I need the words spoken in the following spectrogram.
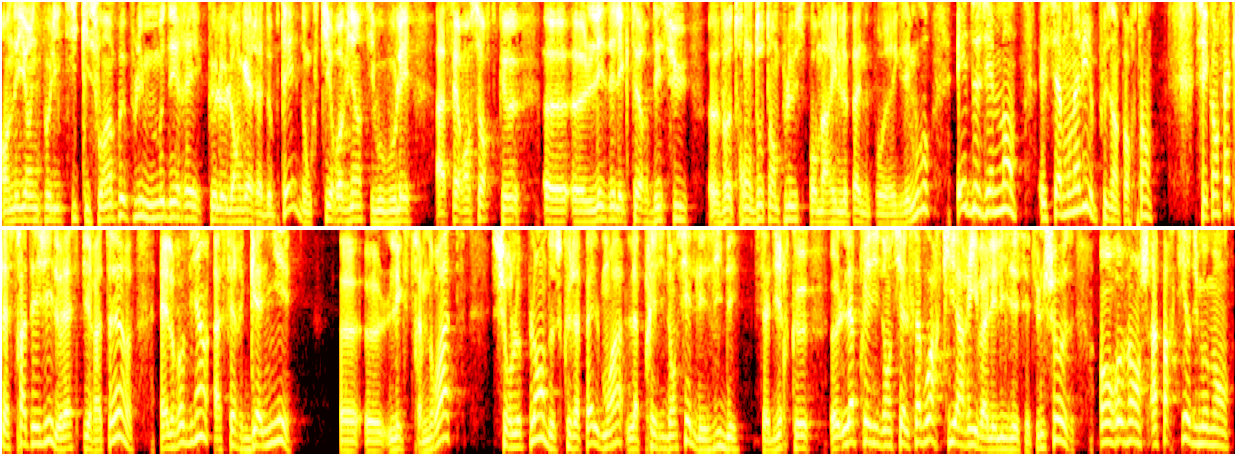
en ayant une politique qui soit un peu plus modérée que le langage adopté, donc qui revient, si vous voulez, à faire en sorte que euh, euh, les électeurs déçus euh, voteront d'autant plus pour Marine Le Pen ou pour Éric Zemmour. Et deuxièmement, et c'est à mon avis le plus important, c'est qu'en fait la stratégie de l'aspirateur, elle revient à faire gagner euh, euh, l'extrême droite sur le plan de ce que j'appelle, moi, la présidentielle des idées. C'est-à-dire que euh, la présidentielle, savoir qui arrive à l'Élysée, c'est une chose. En revanche, à partir du moment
